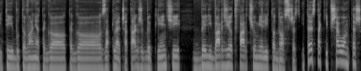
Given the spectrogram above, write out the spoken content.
IT i budowania tego, tego zaplecza, tak? Żeby klienci byli bardziej otwarci, umieli to dostrzec. I to jest taki przełom też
